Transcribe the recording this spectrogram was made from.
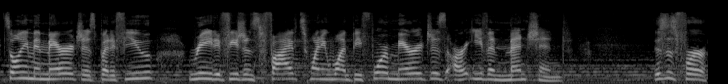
It's only in marriages, but if you read Ephesians 5:21 before marriages are even mentioned, this is for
